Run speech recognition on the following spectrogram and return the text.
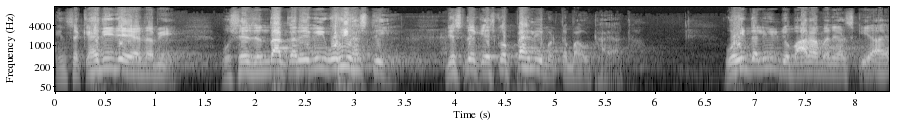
ان سے کہہ دیجیے اے نبی، اسے زندہ کرے گی وہی ہستی جس نے کہ اس کو پہلی مرتبہ اٹھایا تھا۔ وہی دلیل جو بارہ میں نے عرض کیا ہے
